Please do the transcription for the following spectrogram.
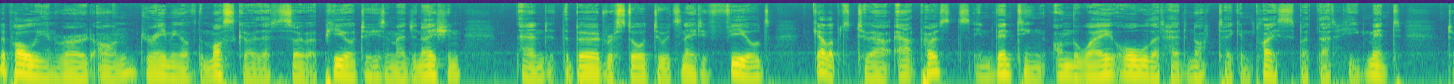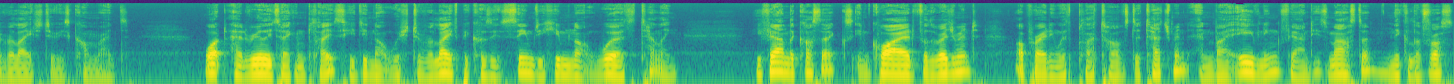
Napoleon rode on, dreaming of the Moscow that so appealed to his imagination, and the bird restored to its native fields, galloped to our outposts, inventing on the way all that had not taken place, but that he meant to relate to his comrades. What had really taken place he did not wish to relate because it seemed to him not worth telling. He found the Cossacks, inquired for the regiment, operating with Platov's detachment, and by evening found his master, Nicholas, Ros-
